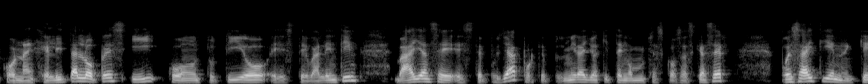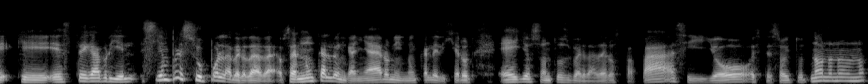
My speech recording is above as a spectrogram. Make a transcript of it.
con Angelita López y con tu tío este Valentín. Váyanse, este, pues ya, porque pues mira, yo aquí tengo muchas cosas que hacer. Pues ahí tienen que, que este Gabriel siempre supo la verdad, o sea, nunca lo engañaron y nunca le dijeron, ellos son tus verdaderos papás y yo este soy tu. No, no, no, no.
